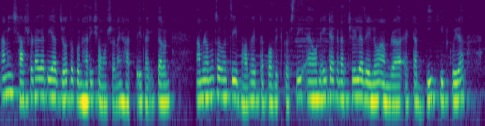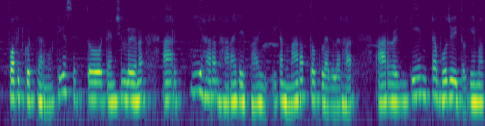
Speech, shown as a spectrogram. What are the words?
আমি সাতশো টাকা দিয়ে যতক্ষণ হারি সমস্যা নাই, হাঁটতেই থাকি। কারণ আমরা মোটামুটি ভালো একটা প্রফিট করছি। এখন এই টাকাটা চইলা যাইলেও আমরা একটা বিগ হিট কইরা প্রফিট করতে পারব ঠিক আছে? তো টেনশন লইও না। আর কি হারান হারাই রে ভাই, এটা মারাত্মক লেভেলের হার। আর গেমটা বোঝোই তো গেম অফ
